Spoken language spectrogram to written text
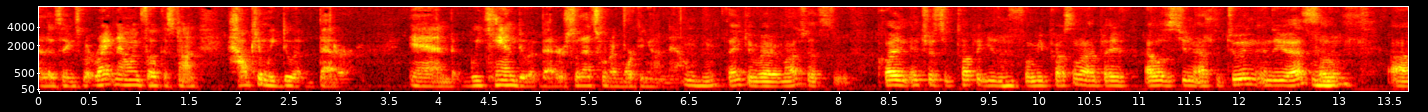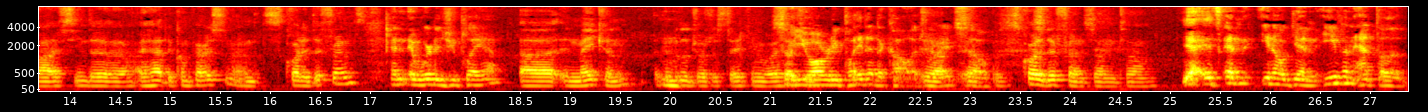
other things. But right now I'm focused on how can we do it better? And we can do it better. So that's what I'm working on now. hmm Thank you very much. That's quite an interesting topic, even Mhm. for me personally. I played. I was a student athlete too in, in the US, so Mhm. uh, I've seen the. I had the comparison, and it's quite a difference. And, and where did you play at? Uh, in Macon, at the Mhm. Middle Georgia State University. So you already played at a college, yeah, right? So yeah, it's quite a difference, and um, Yeah, it's and you know again, even at the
